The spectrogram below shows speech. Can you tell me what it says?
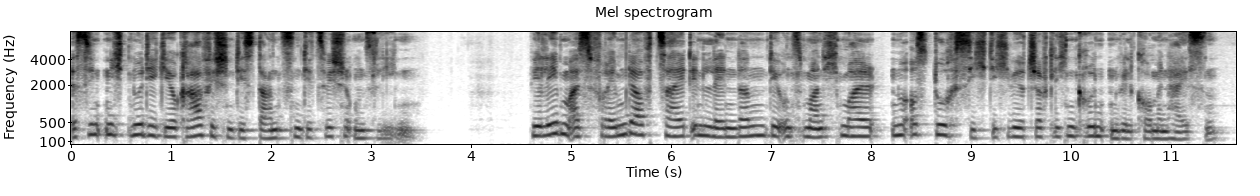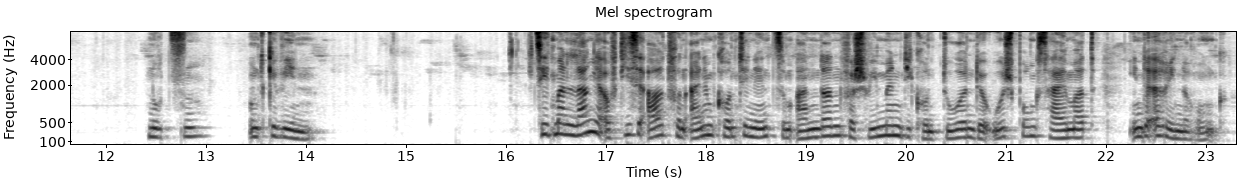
es sind nicht nur die geografischen Distanzen, die zwischen uns liegen. Wir leben als Fremde auf Zeit in Ländern, die uns manchmal nur aus durchsichtig wirtschaftlichen Gründen willkommen heißen. Nutzen und Gewinn. Zieht man lange auf diese Art von einem Kontinent zum anderen, verschwimmen die Konturen der Ursprungsheimat in der Erinnerung –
